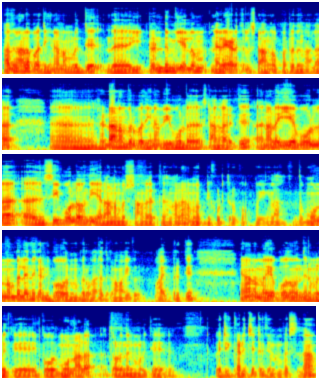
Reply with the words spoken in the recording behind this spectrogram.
அதனால பார்த்திங்கன்னா நம்மளுக்கு இந்த இ- ரெண்டும் ஏழும் நிறைய இடத்துல ஸ்ட்ராங்காக படுறதுனால ரெண்டாம் நம்பர் பார்த்திங்கன்னா பி போலில் ஸ்ட்ராங்காக இருக்குது அதனால் ஏ போலில் சி போலில் வந்து ஏழாம் நம்பர் ஸ்ட்ராங்காக இருக்கிறதுனால நம்ம அப்படி கொடுத்துருக்கோம். ஓகேங்களா இந்த மூணு நம்பர்லேருந்து கண்டிப்பாக ஒரு நம்பர் வரதுக்கான வாய்ப்பு வாய்ப்பு இருக்குது ஏன்னா நம்ம எப்போதும் வந்து நம்மளுக்கு இப்போ ஒரு மூணு நாளாக தொடர்ந்து நம்மளுக்கு வெற்றி கிடச்சிட்டு இருக்க நம்பர்ஸ் தான்.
